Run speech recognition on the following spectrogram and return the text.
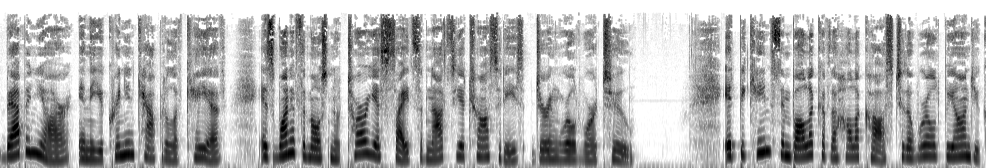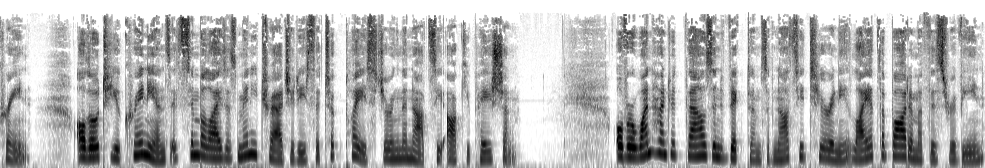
Babin Yar, in the Ukrainian capital of Kiev, is one of the most notorious sites of Nazi atrocities during World War II. It became symbolic of the Holocaust to the world beyond Ukraine, although to Ukrainians it symbolizes many tragedies that took place during the Nazi occupation. Over 100,000 victims of Nazi tyranny lie at the bottom of this ravine,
